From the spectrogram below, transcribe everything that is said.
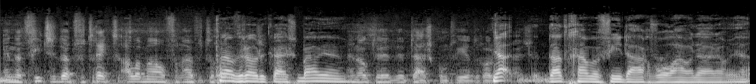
En dat fietsen dat vertrekt allemaal vanuit het Vanaf het Rode Kruisgebouw, ja. En ook de, de thuiskomst weer in het Rode Ja, Kruis. dat gaan we vier dagen volhouden daar. dan, Ja.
